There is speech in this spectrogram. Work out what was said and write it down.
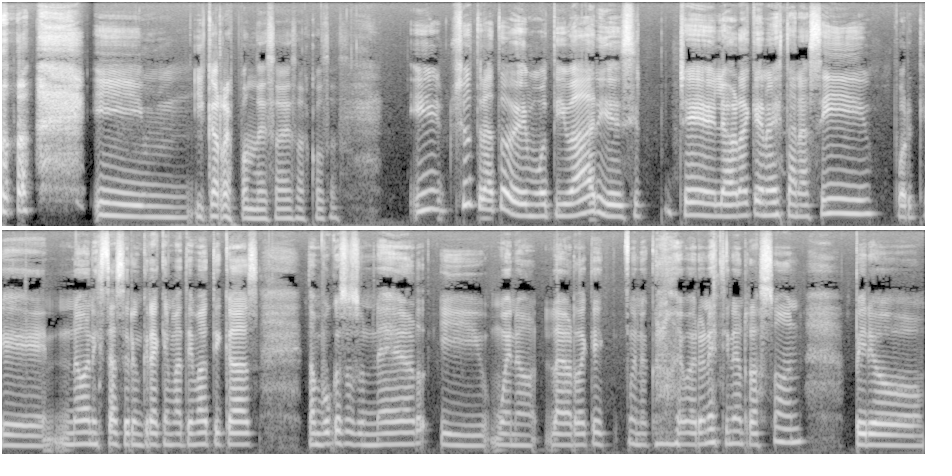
y, ¿Y qué respondes a esas cosas? y yo trato de motivar y decir, che, la verdad que no es tan así, porque no necesitas ser un crack en matemáticas, tampoco sos un nerd, y bueno, la verdad que, bueno, con los de varones tienen razón, pero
